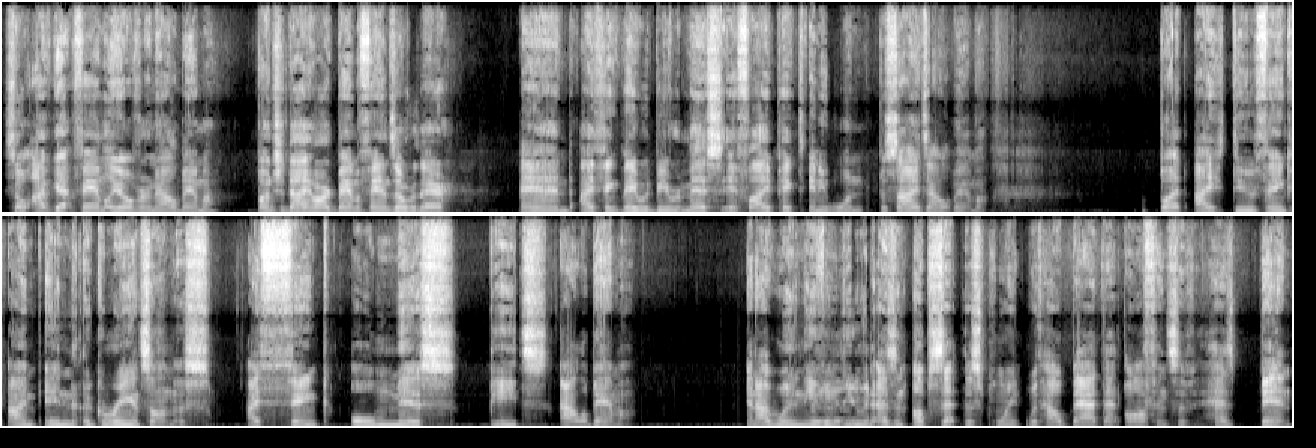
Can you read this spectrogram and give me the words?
so I've got family over in Alabama, bunch of diehard Bama fans over there, and I think they would be remiss if I picked anyone besides Alabama. But I do think I'm in agreement on this. I think Ole Miss beats Alabama. And I wouldn't even view it as an upset at this point with how bad that offensive has been.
